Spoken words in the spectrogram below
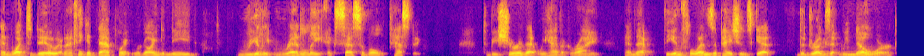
and what to do. And I think at that point, we're going to need really readily accessible testing to be sure that we have it right and that the influenza patients get the drugs that we know work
